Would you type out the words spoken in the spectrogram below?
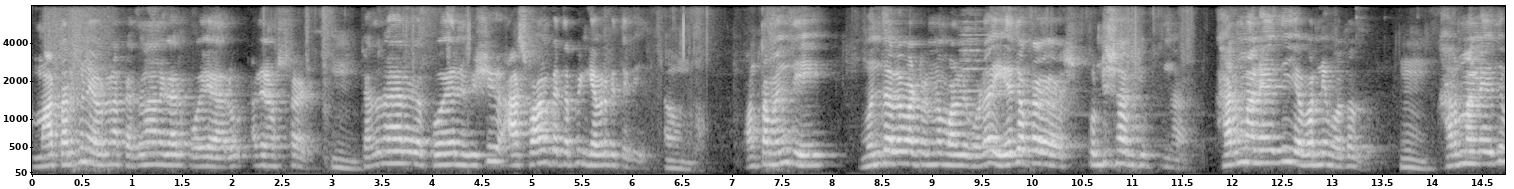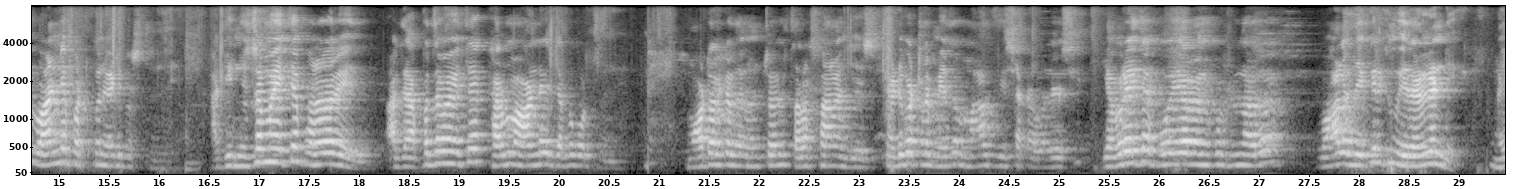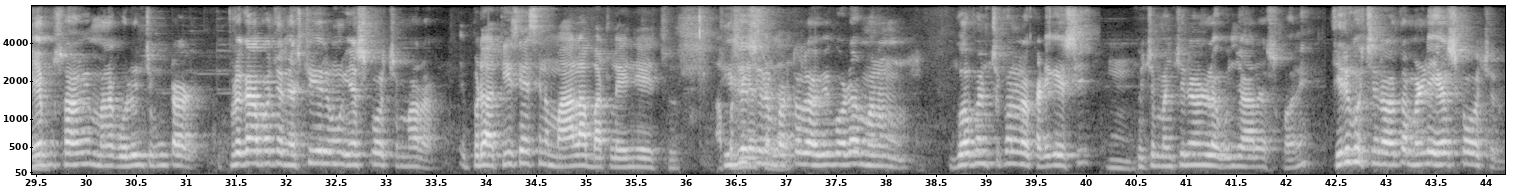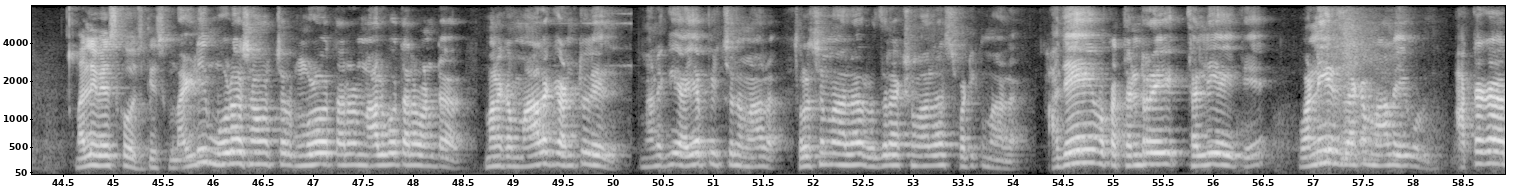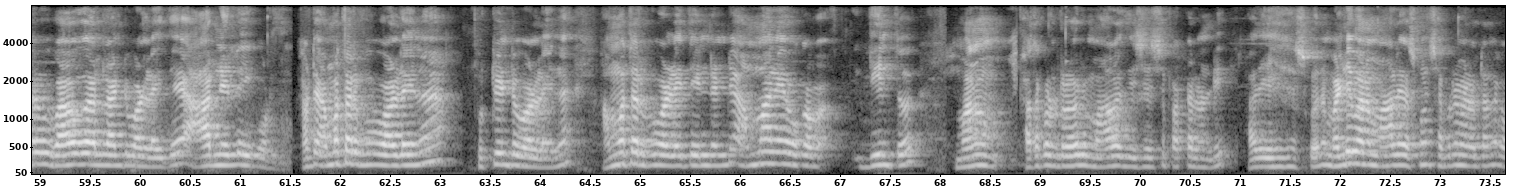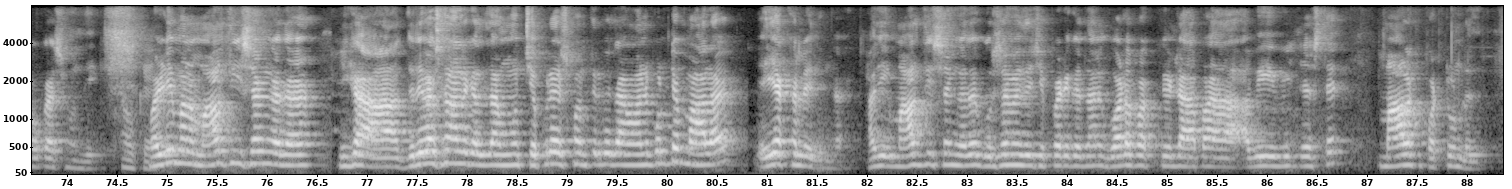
మా తరఫున ఎవరైనా పెద్దనాన్నగారు పోయారు అని వస్తాడు ఉమ్, పెద్దనాన్నగారు పోయిన విషయం ఆ స్వామికి తప్ప ఇంకెవరికి తెలియదు. అవును. కొంతమంది ముందు అలవాటు ఉన్న వాళ్ళు కూడా ఏదో ఒక కుంటి సాగు చెప్తున్నారు. కర్మ అనేది ఎవరిని వదలదు. కర్మ అనేది వాడినే పట్టుకుని ఏడిపిస్తుంది. అది నిజమైతే పర్వాలేదు. అది అబద్ధమైతే కర్మ వాడినే దెబ్బ కొడుతుంది. మోటార్ కింద నుంచొని తలస్నానం చేసి తడిబట్టల మీద మాల తీసి అక్కడ వదిలేసి ఎవరైతే పోయారనుకుంటున్నారో వాళ్ళ దగ్గరికి మీరు వెళ్ళండి. అయ్యప్ప స్వామి మన గురించుకుంటాడు ఇప్పుడు కాకపోతే నెక్స్ట్ ఇయర్ వేసుకోవచ్చు మాల. ఇప్పుడు ఆ తీసేసిన మాల బట్టలు ఏం చేయొచ్చు? తీసేసిన బట్టలు అవి కూడా మనం గోపంచకంలో కడిగేసి కొంచెం మంచినీళ్ళలో గుంజి ఆరేసుకొని తిరిగి వచ్చిన తర్వాత మళ్ళీ వేసుకోవచ్చు. మళ్ళీ వేసుకోవచ్చు తీసుకుని. మళ్ళీ మూడో సంవత్సరం మూడో తరం నాలుగో తరం అంటారు. మనకు మాలకి అంటు లేదు. మనకి అయ్యప్ప ఇచ్చిన మాల తులసి మాల రుద్రాక్ష మాల స్ఫటిక మాల. అదే ఒక తండ్రి తల్లి అయితే వన్ ఇయర్ దాకా మాల వేయకూడదు. అక్కగారు బావగారు లాంటి వాళ్ళు అయితే ఆరు నెలలు వేయకూడదు. అంటే అమ్మ తరపు వాళ్ళైనా పుట్టింటి వాళ్ళైనా అమ్మ తరపు వాళ్ళు అయితే ఏంటంటే అమ్మ అనే ఒక దీంతో మనం పదకొండు రోజులు మాల తీసేసి పక్క నుండి అది వేసేసుకొని మళ్ళీ మనం మాల వేసుకొని శబరిమల వెళ్ళడానికి అవకాశం ఉంది. మళ్ళీ మనం మాల తీసాం కదా ఇక ఆ దుర్వ్యసనాలకు వెళ్దాము చెప్పులు వేసుకొని తిరుగుదాము అనుకుంటే మాల వేయక్కర్లేదు ఇంకా. అది మాలతీశం తీసాం కదా గురుసం మీద చెప్పాడు కదా అని గోడ పక్కకి వెళ్ళి అవి ఇవి చేస్తే మాలకు పట్టు ఉండదు.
